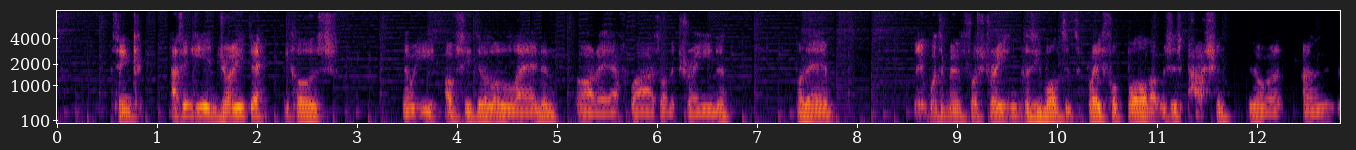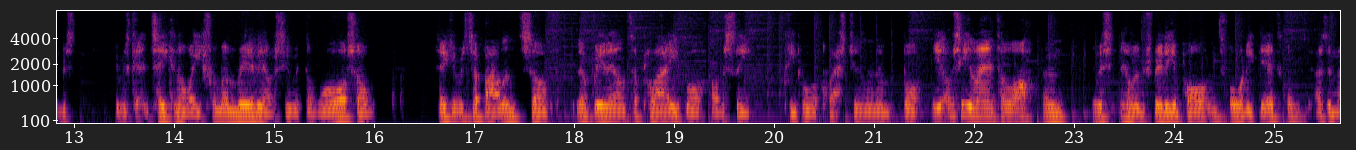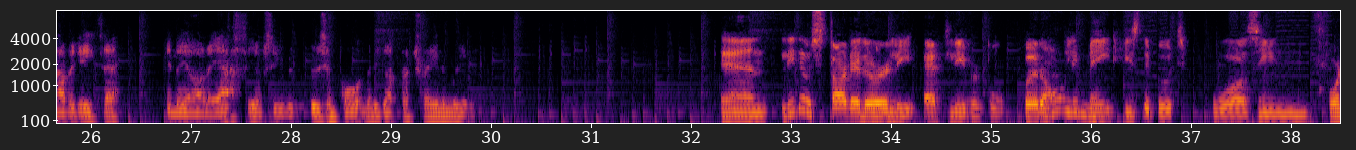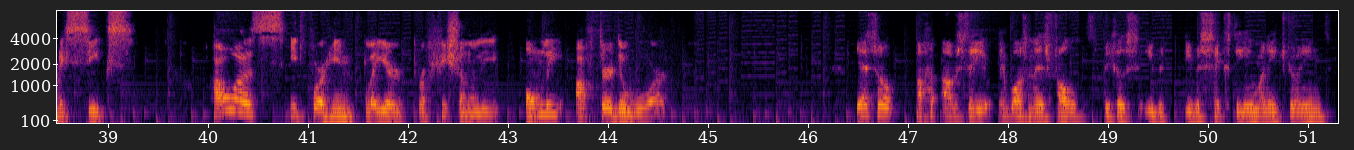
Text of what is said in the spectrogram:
I think I think he enjoyed it because you know he obviously did a lot of learning RAF wise, or the training, but um, it would have been frustrating because he wanted to play football. That was his passion, you know, and it was it was getting taken away from him really, obviously with the war. So I think it was a balance of you know being able to play, but obviously people were questioning him. But he obviously learned a lot, and it was, it was really important for what he did as a navigator in the RAF. He obviously it was important that he got that training really. And Liddell started early at Liverpool, but only made his debut was in 46. How was it for him player professionally only after the war? Yeah, so obviously it wasn't his fault because he was he was 16 when he joined.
